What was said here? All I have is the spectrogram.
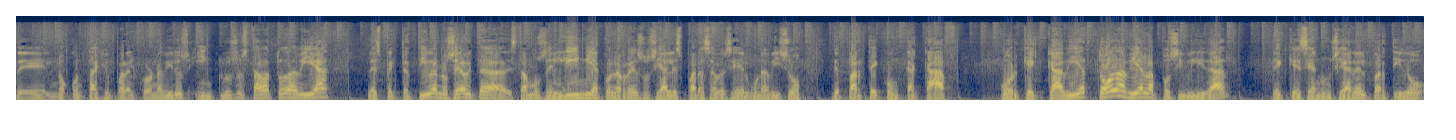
del no contagio para el coronavirus. Incluso estaba todavía la expectativa, no sé, ahorita estamos en línea con las redes sociales para saber si hay algún aviso de parte con CACAF, porque cabía todavía la posibilidad de que se anunciara el partido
